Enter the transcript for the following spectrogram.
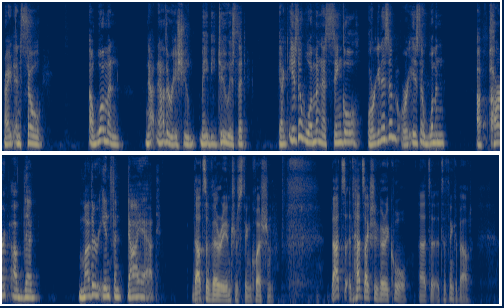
right? And so a woman, not another issue maybe too, is that like, is a woman a single organism or is a woman a part of the mother infant dyad? That's a very interesting question. That's that's actually very cool uh, to to think about.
